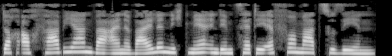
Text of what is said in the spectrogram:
Doch auch Fabian war eine Weile nicht mehr in dem ZDF-Format zu sehen.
